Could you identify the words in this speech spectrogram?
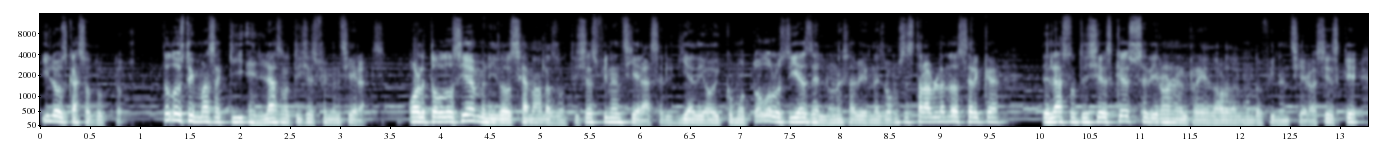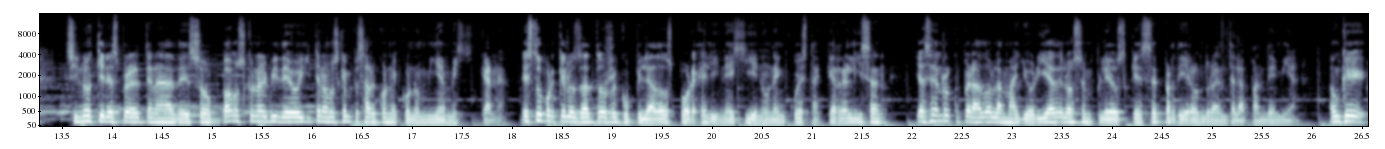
y los gasoductos. Todo esto y más aquí en las noticias financieras. Hola a todos y bienvenidos a las noticias financieras. El día de hoy, como todos los días de lunes a viernes, vamos a estar hablando acerca de las noticias que sucedieron alrededor del mundo financiero. Así es que si no quieres perderte nada de eso, vamos con el video y tenemos que empezar con la economía mexicana. Esto porque los datos recopilados por el INEGI en una encuesta que realizan ya se han recuperado la mayoría de los empleos que se perdieron durante la pandemia, aunque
